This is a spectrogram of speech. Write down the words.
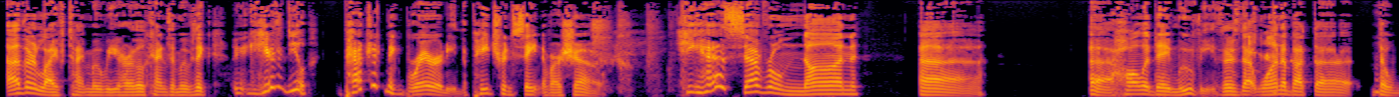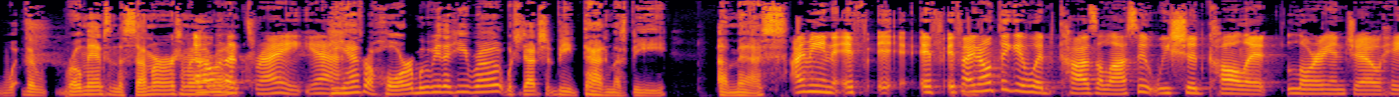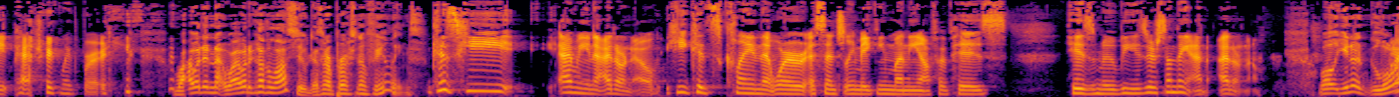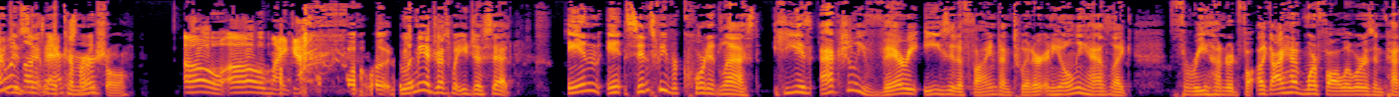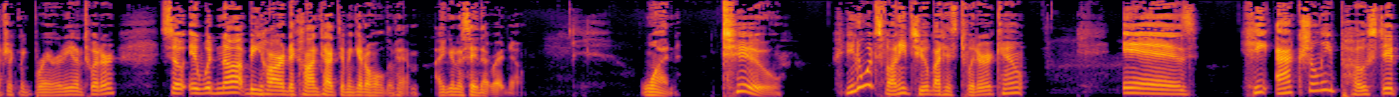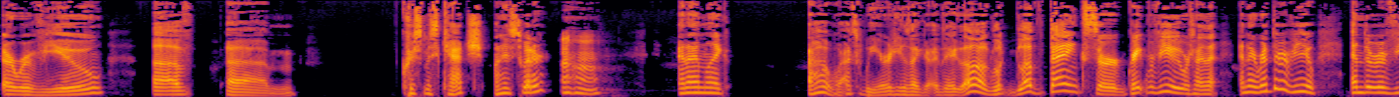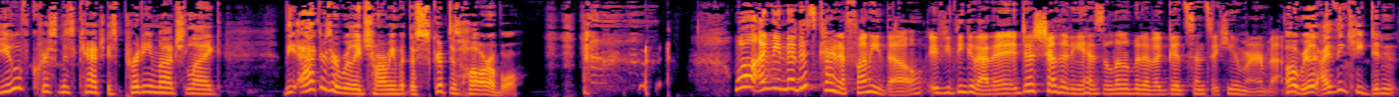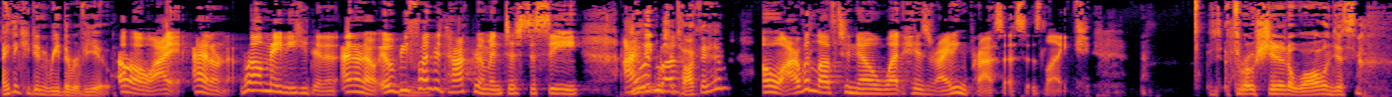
other lifetime movie or those kinds of movies. Like here's the deal: Patrick McBrearty, the patron saint of our show, he has several non uh uh holiday movies. There's that one about the the the romance in the summer or something. Oh, like that, right? that's right. Yeah. He has a horror movie that he wrote, which that should be that must be a mess. I mean, if if if I don't think it would cause a lawsuit, we should call it Lauri and Joe hate Patrick McBurney why would it not? Why would it cause a lawsuit? That's our personal feelings. because he. I mean, I don't know. He could claim that we're essentially making money off of his his movies or something. I, I don't know. Well, you know, Laura just sent me a actually- commercial. Oh, oh my god. Well, let me address what you just said. In, in since we recorded last, he is actually very easy to find on Twitter, and he only has like three hundred. Fo- like I have more followers than Patrick McBrearty on Twitter, so it would not be hard to contact him and get a hold of him. I'm going to say that right now. One, two. You know what's funny too about his Twitter account is he actually posted a review of um Christmas Catch on his Twitter. Uh huh. And I'm like, oh, that's weird. He's like, oh, look, love, thanks, or great review, or something like that. And I read the review, and the review of Christmas Catch is pretty much like, the actors are really charming, but the script is horrible. Well, I mean, that is kind of funny though. If you think about it, it does show that he has a little bit of a good sense of humor about. Oh, really? I think he didn't, I think he didn't read the review. Oh, I I don't know. Well, maybe he didn't. I don't know. It would be Hmm. fun to talk to him and just to see. Do I you would love. should talk to him? oh, I would love to know what his writing process is like. Throw shit at a wall and just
